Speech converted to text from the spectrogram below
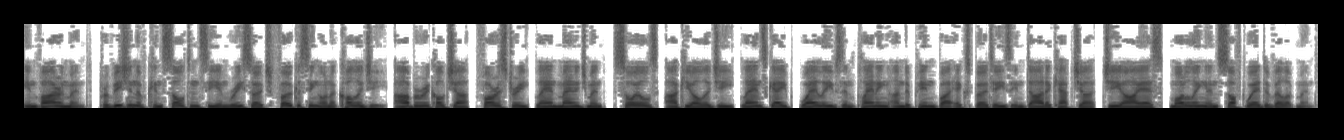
Environment – provision of consultancy and research focusing on ecology, arboriculture, forestry, land management, soils, archaeology, landscape, wayleaves and planning underpinned by expertise in data capture, GIS, modeling and software development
